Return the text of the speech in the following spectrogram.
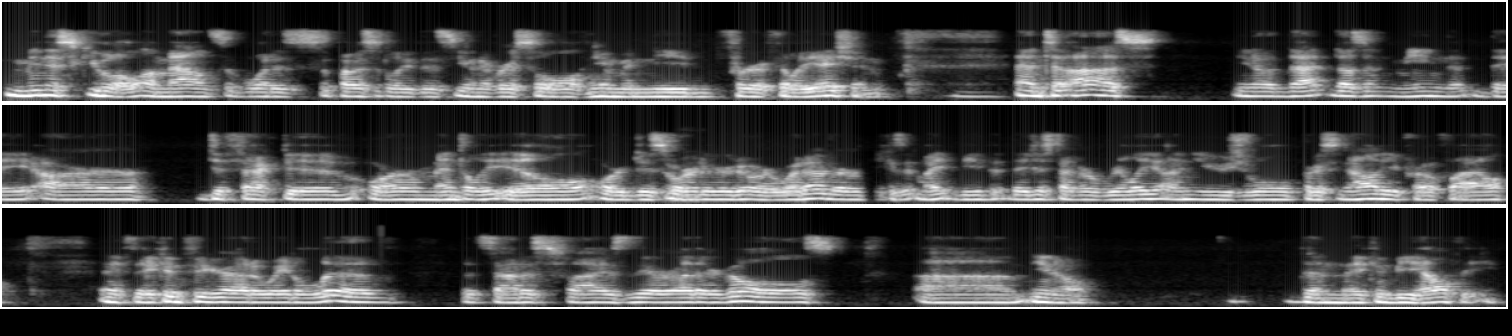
minuscule amounts of what is supposedly this universal human need for affiliation. And to us, you know, that doesn't mean that they are defective or mentally ill or disordered or whatever, because it might be that they just have a really unusual personality profile. And if they can figure out a way to live that satisfies their other goals, um, you know, then they can be healthy.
